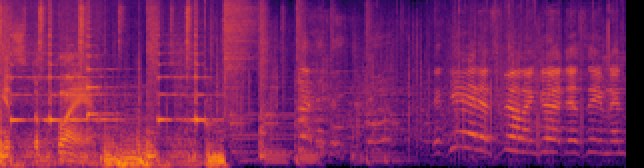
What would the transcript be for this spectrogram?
it's the plan. The kid is feeling good this evening.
